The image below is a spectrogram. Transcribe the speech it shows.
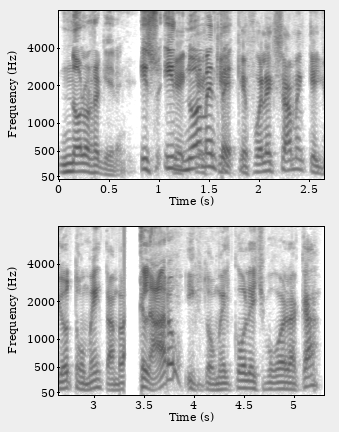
No lo requieren. Y, nuevamente... Que, fue el examen que yo tomé también. Claro. Y tomé el College Board acá.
